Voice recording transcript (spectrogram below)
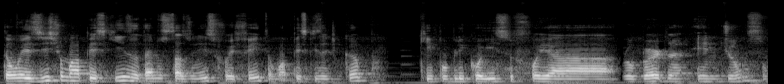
Então existe uma pesquisa, até nos Estados Unidos foi feita, uma pesquisa de campo. Quem publicou isso foi a Roberta N. Johnson,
